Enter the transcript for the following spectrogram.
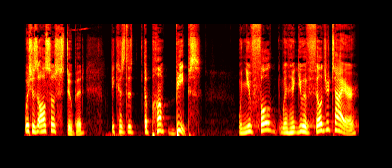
which is also stupid because the, the pump beeps. When you full when you have filled your tire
